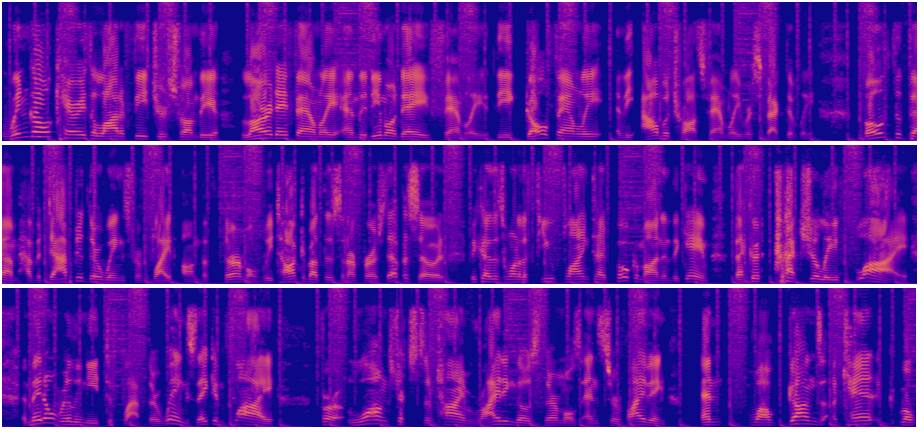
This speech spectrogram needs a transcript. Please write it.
Wingull carries a lot of features from the Laridae family and the Diomedeidae family, the gull family and the albatross family, respectively. Both of them have adapted their wings for flight on the thermals. We talked about this in our first episode because it's one of the few flying type Pokemon in the game that could actually fly. And they don't really need to flap their wings, they can fly for long stretches of time riding those thermals and surviving. And while guns can well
